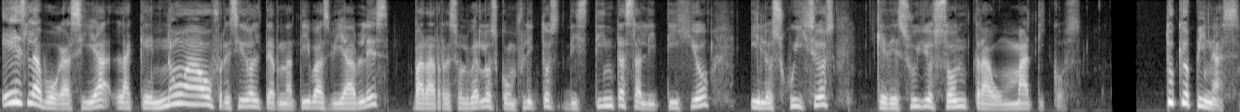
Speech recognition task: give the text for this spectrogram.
es la abogacía la que no ha ofrecido alternativas viables para resolver los conflictos distintas al litigio y los juicios que de suyo son traumáticos. ¿Tú qué opinas?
